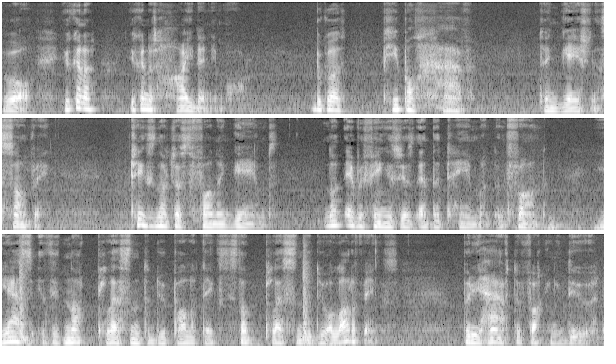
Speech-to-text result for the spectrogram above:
the world. You cannot you cannot hide anymore. Because people have to engage in something. Things are not just fun and games. Not everything is just entertainment and fun. Yes, it is not pleasant to do politics, it's not pleasant to do a lot of things. But you have to fucking do it.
